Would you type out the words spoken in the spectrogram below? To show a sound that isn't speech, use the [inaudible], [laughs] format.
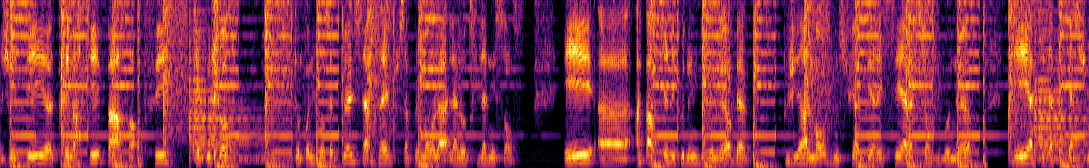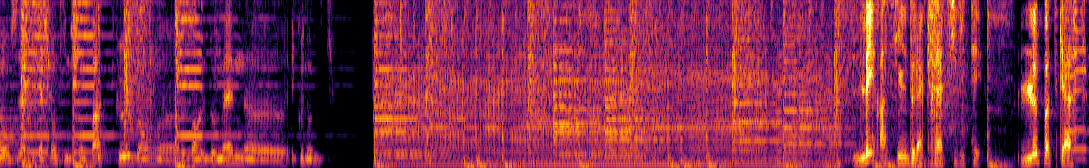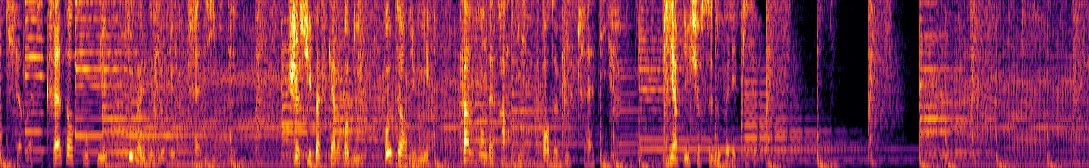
j'ai été très marqué par en fait quelque chose d'un point de vue conceptuel s'appelle tout simplement la, loterie de la naissance. Et à partir de l'économie du bonheur, ben, plus généralement, je me suis intéressé à la science du bonheur et à ses applications, ces applications qui ne sont pas que dans, dans le domaine économique. Les racines de la créativité, le podcast qui s'adresse aux créateurs de contenu qui veulent développer leur créativité. Je suis Pascal Roby, auteur du livre Pas besoin d'être artiste pour devenir créatif. Bienvenue sur ce nouvel épisode.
